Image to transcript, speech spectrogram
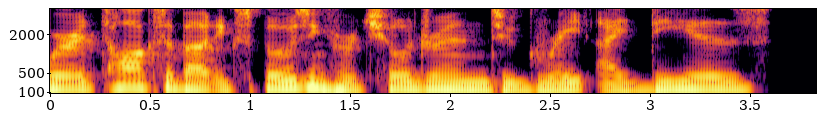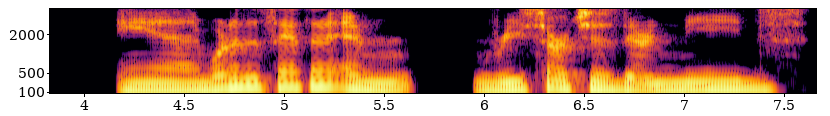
where it talks about exposing her children to great ideas and what does it say after that? And researches their needs.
